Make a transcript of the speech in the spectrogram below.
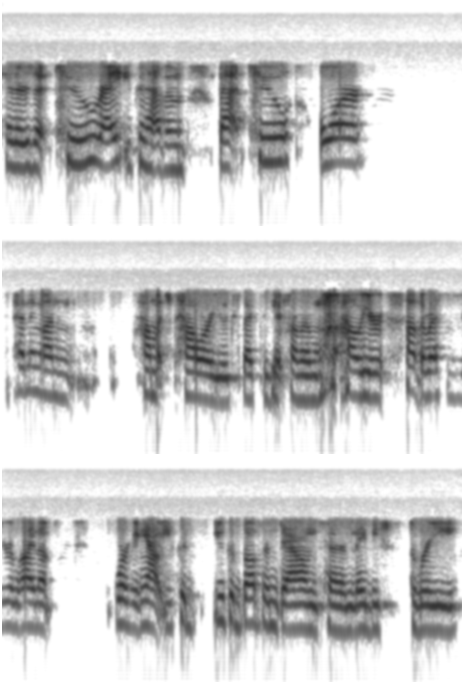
hitters at two, right? You could have him bat two, or depending on how much power you expect to get from him, how your how the rest of your lineup working out. You could you could bump him down to maybe three.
